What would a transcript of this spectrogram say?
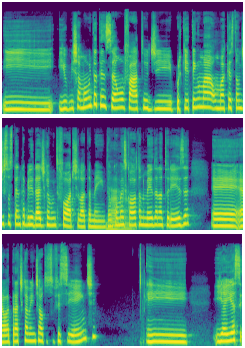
E, e me chamou muita atenção o fato de. Porque tem uma, uma questão de sustentabilidade que é muito forte lá também. Então, como a escola está no meio da natureza, é, ela é praticamente autossuficiente. E, e aí assim,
